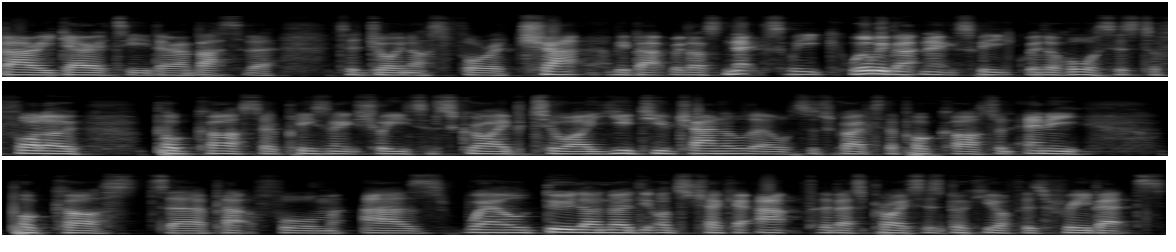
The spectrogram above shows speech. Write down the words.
Barry Geraghty, their ambassador, to join us for a chat. He'll be back with us next week. We'll be back next week with a Horses to Follow podcast. So please make sure you subscribe to our YouTube channel or subscribe to the podcast on any podcast uh, platform as well. Do download the oddschecker app for the best prices, bookie offers, free bets,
